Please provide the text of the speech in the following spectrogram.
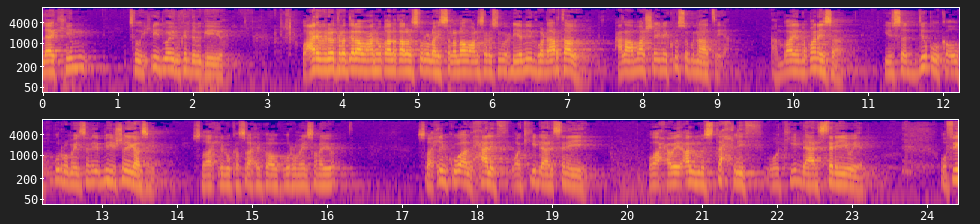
laakiin tawxiid waa inuu ka dabageeyo. An abi hurata radi allahu canhu qala qaala rasuulu lahi sala allahu alay sl rasul wuxuhi yamiinku dhaartaadu calaa maa shay bay ku sugnaatay. Amba ay noqonaysaa yusadiquka uu kugu rumaysanayo bihi shaygaasi. Saaxibuka saaxibka uu kugu rumaysanayo. Saaxiibku waa alxalif waa kii dhaarsanayey. Waxa almustaxlif waa kii dhaarsanayey weyaan wa fii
